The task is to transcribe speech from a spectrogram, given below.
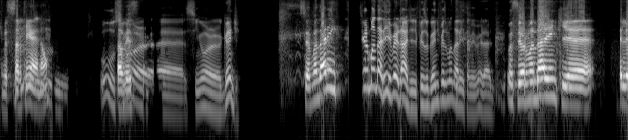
Que você sabe hum, quem é, não? Hum. O Talvez... senhor, é, senhor Gandhi? Senhor Mandarim. Senhor Mandarim, verdade. Ele fez o Gandhi e fez o Mandarim também, verdade. O Senhor Mandarim, que é. Ele,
